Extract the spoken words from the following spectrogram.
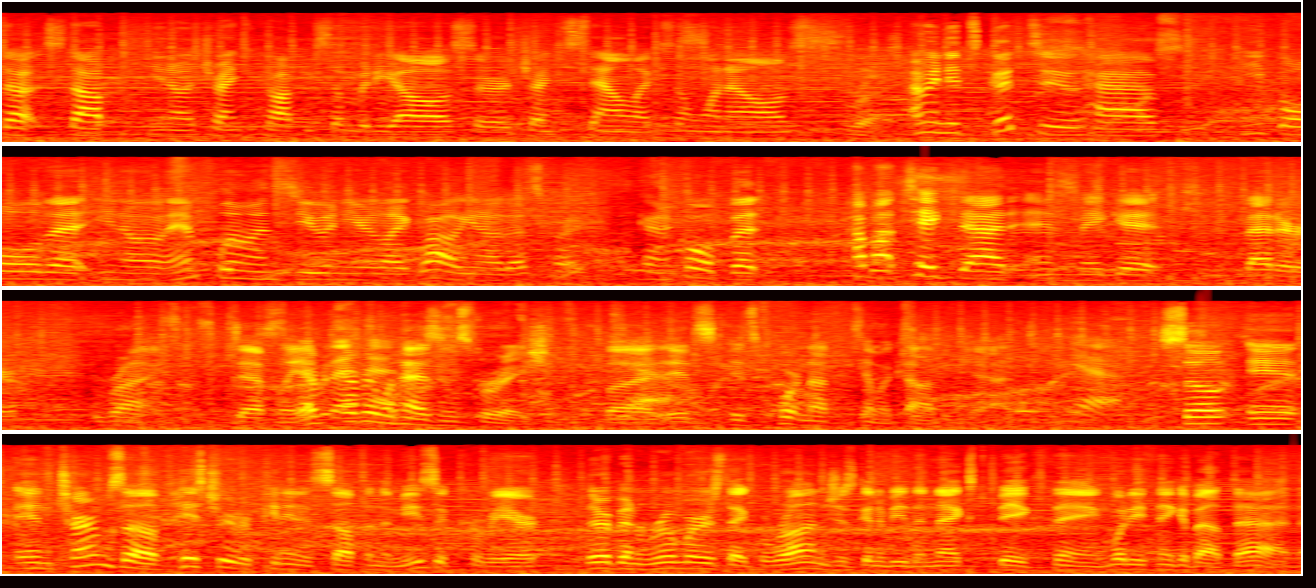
Stop, stop, you know, trying to copy somebody else or trying to sound like someone else. Right. I mean, it's good to have people that you know influence you, and you're like, wow, you know, that's quite kind of cool. But how about take that and make it better? Right. Definitely. Every, everyone has inspiration, but Yeah. it's it's important not to become a copycat. Yeah. So, in, in terms of history repeating itself in the music career, there have been rumors that grunge is going to be the next big thing. What do you think about that?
